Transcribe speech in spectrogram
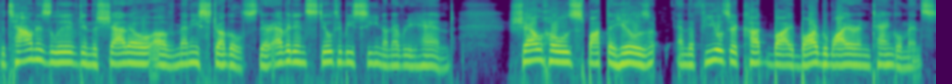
The town has lived in the shadow of many struggles, their evidence still to be seen on every hand. Shell holes spot the hills, and the fields are cut by barbed wire entanglements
